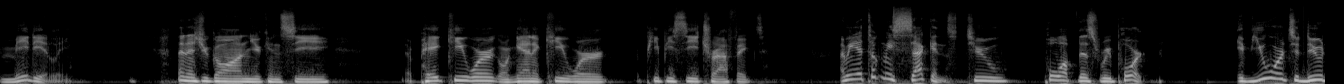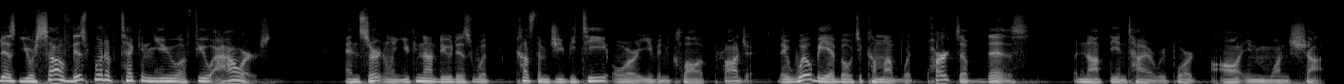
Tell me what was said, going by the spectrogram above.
immediately. Then as you go on, you can see the paid keyword, organic keyword, the PPC traffic. I mean, it took me seconds to pull up this report. If you were to do this yourself, this would have taken you a few hours. And certainly you cannot do this with custom GPT or even Claude project. They will be able to come up with parts of this, but not the entire report all in one shot.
